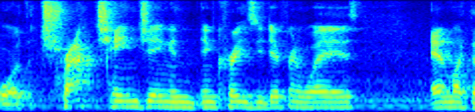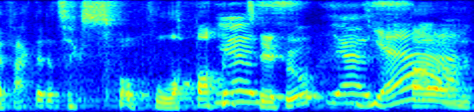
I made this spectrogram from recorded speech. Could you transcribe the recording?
or the track changing in, in crazy different ways and like the fact that it's like so long Yes. too Yes. Yeah. um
